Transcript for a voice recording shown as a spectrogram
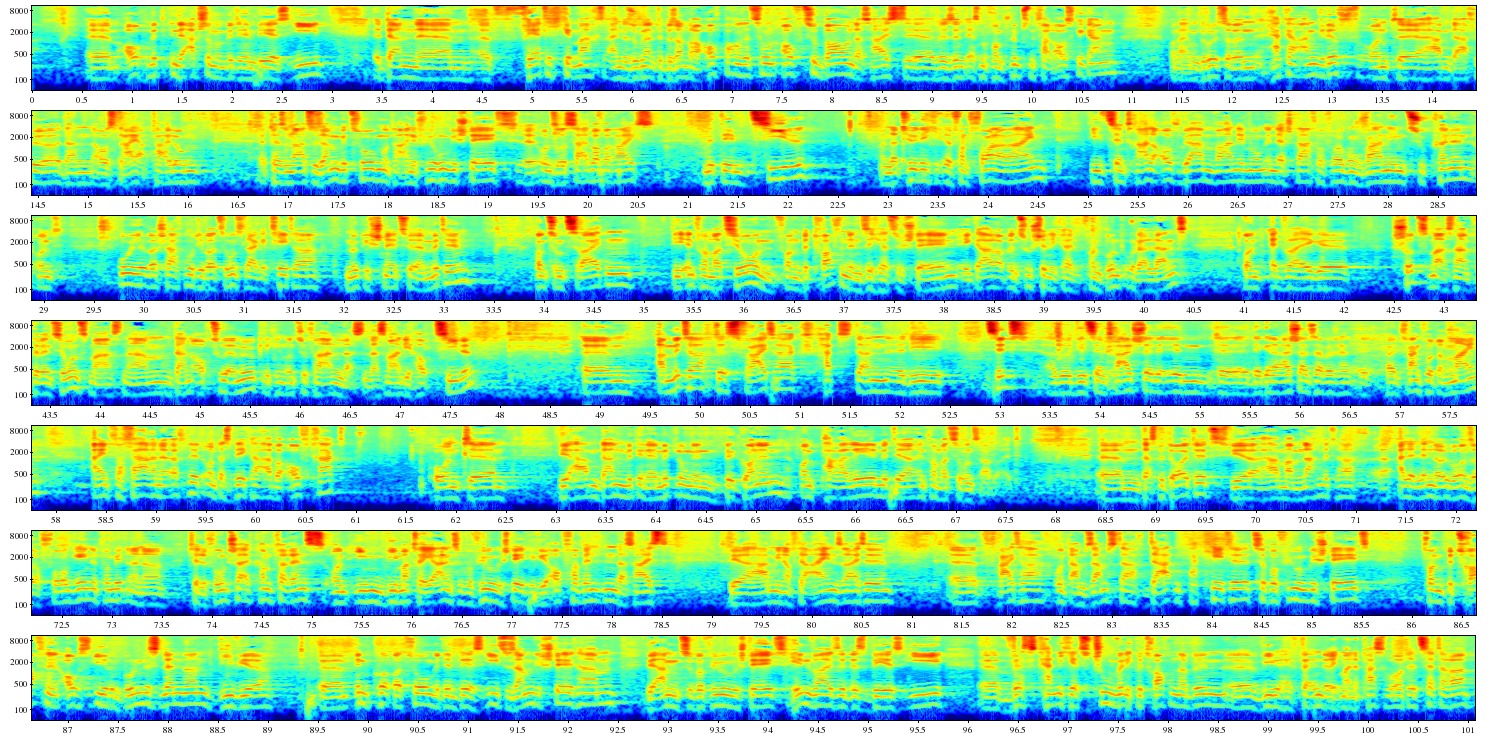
ähm, auch mit in der Abstimmung mit dem BSI dann ähm, fertig gemacht, eine sogenannte besondere Aufbauorganisation aufzubauen. Das heißt, äh, wir sind erstmal vom schlimmsten Fall ausgegangen, von einem größeren Hackerangriff und äh, haben dafür dann aus drei Abteilungen äh, Personal zusammengezogen, unter eine Führung gestellt, äh, unseres Cyberbereichs, mit dem Ziel, natürlich von vornherein die zentrale Aufgabenwahrnehmung in der Strafverfolgung wahrnehmen zu können und Urheberschaft, Motivationslage Täter möglichst schnell zu ermitteln. Und zum Zweiten die Informationen von Betroffenen sicherzustellen, egal ob in Zuständigkeit von Bund oder Land und etwaige Schutzmaßnahmen, Präventionsmaßnahmen dann auch zu ermöglichen und zu veranlassen. Das waren die Hauptziele. Ähm, am Mittag des Freitag hat dann äh, die ZIT, also die Zentralstelle in äh, der Generalstaatsanwaltschaft in Frankfurt am Main, ein Verfahren eröffnet und das BKA beauftragt. Und äh, wir haben dann mit den Ermittlungen begonnen und parallel mit der Informationsarbeit. Ähm, das bedeutet, wir haben am Nachmittag äh, alle Länder über unser Vorgehen informiert in einer Telefonschaltkonferenz und ihnen die Materialien zur Verfügung gestellt, die wir auch verwenden. Das heißt, wir haben ihnen auf der einen Seite äh, Freitag und am Samstag Datenpakete zur Verfügung gestellt von Betroffenen aus ihren Bundesländern, die wir äh, in Kooperation mit dem BSI zusammengestellt haben. Wir haben ihnen zur Verfügung gestellt Hinweise des BSI, was kann ich jetzt tun, wenn ich Betroffener bin, äh, wie verändere ich meine Passworte etc.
